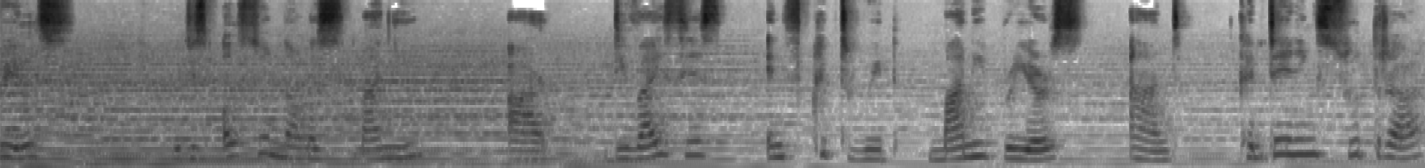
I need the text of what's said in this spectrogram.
Wheels, which is also known as mani, are devices inscribed with mani prayers and containing sutra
